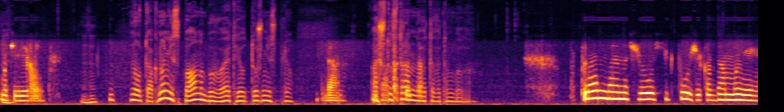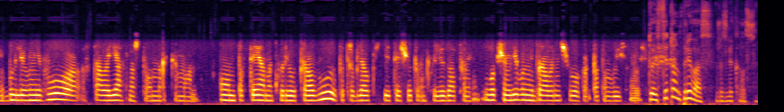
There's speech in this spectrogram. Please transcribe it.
мотивировал. Ну так, ну не спал, но бывает. Я вот тоже не сплю. Да. А да, что странного-то в этом было? Странное началось чуть позже, когда мы были у него, стало ясно, что он наркоман. Он постоянно курил траву и употреблял какие-то еще транквилизаторы. В общем, его не брало ничего, как потом выяснилось. То есть это он при вас развлекался?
